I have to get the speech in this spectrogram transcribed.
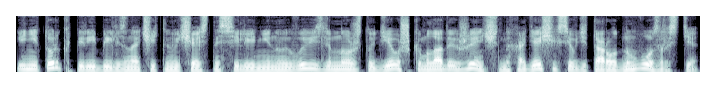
и не только перебили значительную часть населения, но и вывезли множество девушек и молодых женщин, находящихся в детородном возрасте.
